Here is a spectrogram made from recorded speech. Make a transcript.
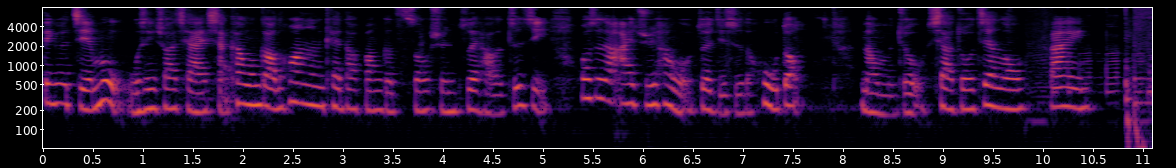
订阅节目，五星刷起来。想看文稿的话呢，你可以到方格子搜寻最好的知己，或是到 IG 和我最及时的互动。那我们就下周见喽，拜。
